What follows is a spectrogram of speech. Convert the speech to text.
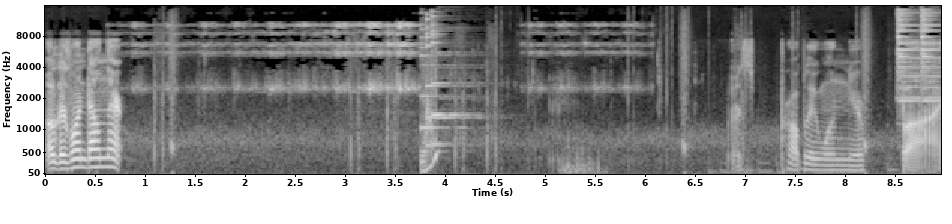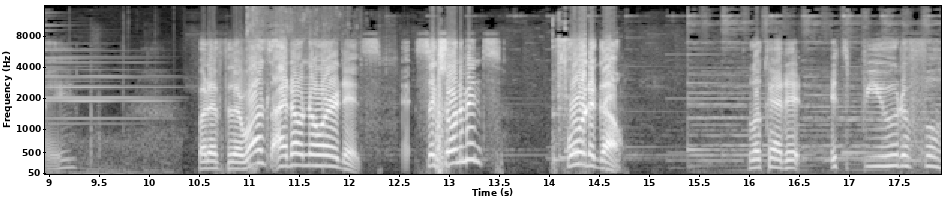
Oh, there's one down there. There's probably one nearby. But if there was, I don't know where it is. Six ornaments? Four to go. Look at it. It's beautiful.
